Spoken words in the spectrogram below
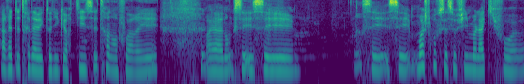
Arrête de traîner avec Tony Curtis, c'est un enfoiré. voilà, donc c'est. Moi, je trouve que c'est ce film-là qu'il faut. Euh,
